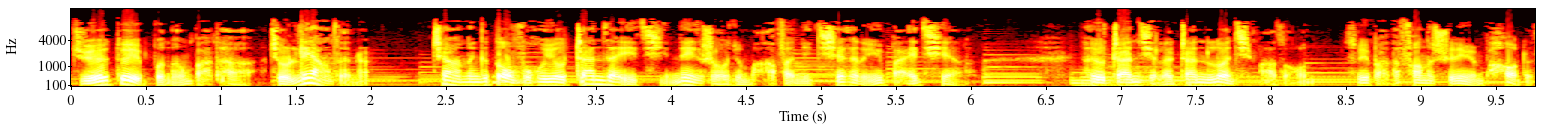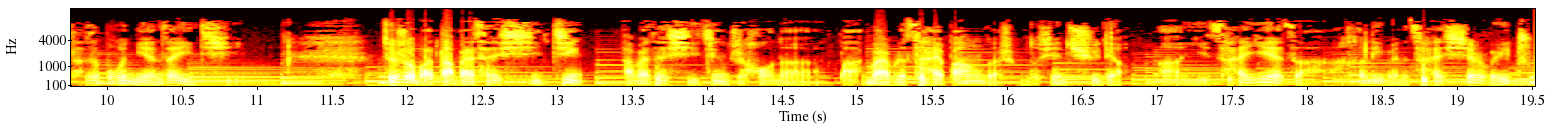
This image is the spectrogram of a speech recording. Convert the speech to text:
绝对不能把它就晾在那儿，这样那个豆腐会又粘在一起，那个时候就麻烦，你切开等于白切了，它又粘起来，粘的乱七八糟的。所以把它放到水里面泡着，它才不会粘在一起。这时候把大白菜洗净，大白菜洗净之后呢，把外边的菜帮子什么都先去掉啊，以菜叶子啊和里面的菜心儿为主。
